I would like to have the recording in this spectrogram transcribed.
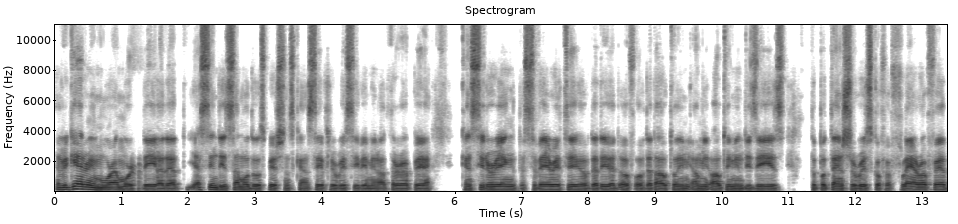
And we're gathering more and more data that, yes, indeed, some of those patients can safely receive immunotherapy considering the severity of that of, of that autoimmune, autoimmune disease, the potential risk of a flare of it,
